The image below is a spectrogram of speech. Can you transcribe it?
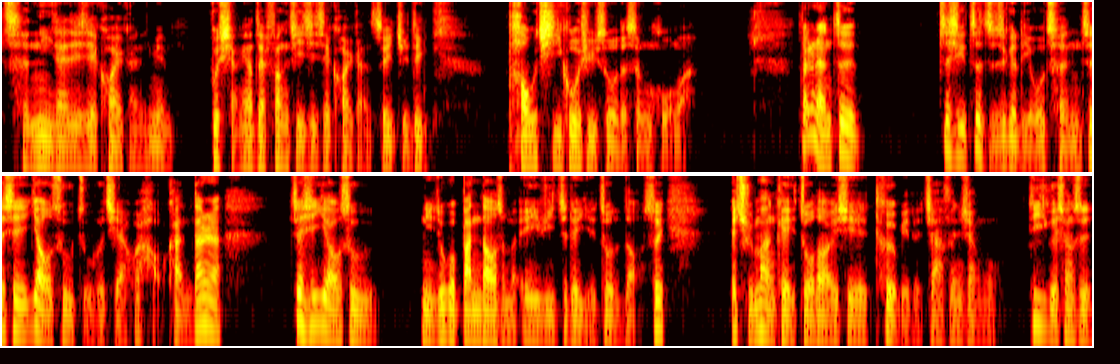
沉溺在这些快感里面，不想要再放弃这些快感，所以决定抛弃过去所有的生活嘛。当然，这这些这只是个流程，这些要素组合起来会好看。当然，这些要素你如果搬到什么 A V 之类也做得到。所以 H 漫可以做到一些特别的加分项目。第一个像是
